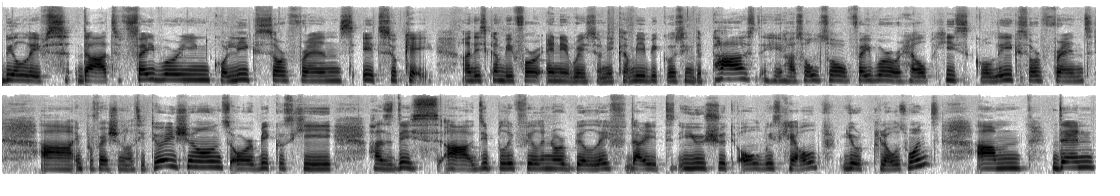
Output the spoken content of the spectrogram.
believes that favoring colleagues or friends it's okay. And this can be for any reason. It can be because in the past he has also favored or helped his colleagues or friends uh, in professional situations or because he has this uh, deeply feeling or belief that it, you should always help your close ones. Um, then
